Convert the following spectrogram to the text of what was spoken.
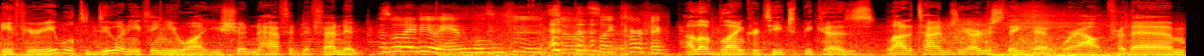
If you're able to do anything you want, you shouldn't have to defend it. This is what I do, animals and food, so it's like perfect. I love blind critiques because a lot of times the artists think that we're out for them.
